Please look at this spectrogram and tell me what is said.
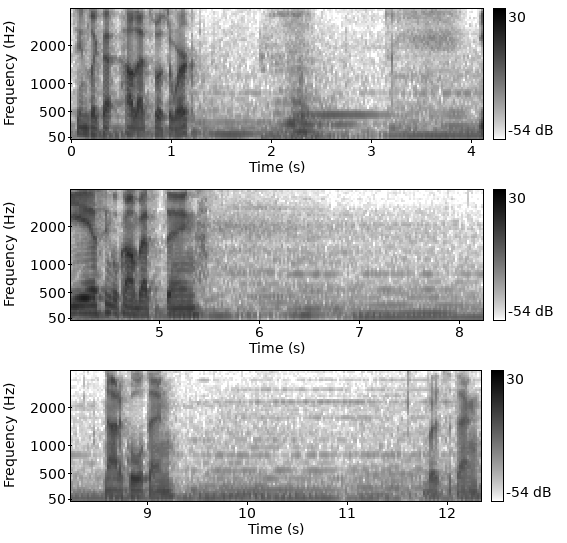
Seems like that how that's supposed to work. Yeah, single combat's a thing. Not a cool thing. But it's a thing.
